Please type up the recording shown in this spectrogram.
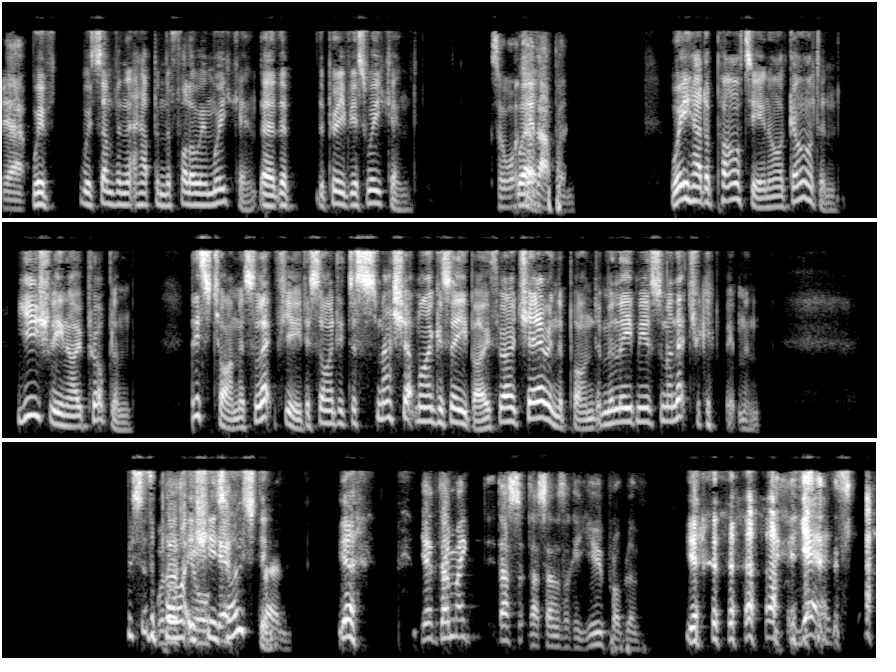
yeah. with with something that happened the following weekend, uh, the the previous weekend. So what Well- did happen? We had a party in our garden. Usually no problem. This time, a select few decided to smash up my gazebo, throw a chair in the pond, and relieve me of some electric equipment. This is the Well, party she's guest hosting. then. Yeah. Yeah, don't make that's that sounds like a you problem. Yeah. yes.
